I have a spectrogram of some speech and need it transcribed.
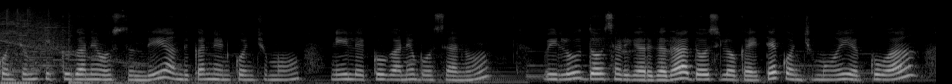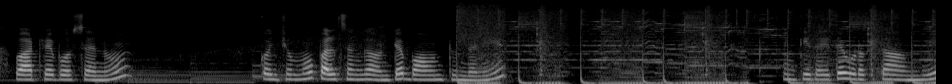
కొంచెం తిక్కుగానే వస్తుంది. అందుకని నేను కొంచెము నీళ్ళు ఎక్కువగానే పోసాను. వీళ్ళు దోశ అడిగారు కదా దోశలోకి అయితే కొంచెము ఎక్కువ వాటరే పోసాను. కొంచెము పలసంగా ఉంటే బాగుంటుందని. ఇంక ఇదైతే ఉడుకుతూ ఉంది.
